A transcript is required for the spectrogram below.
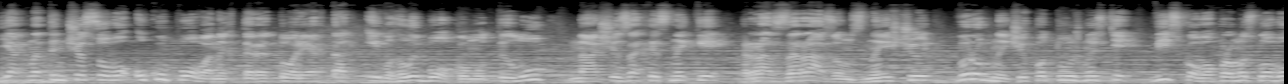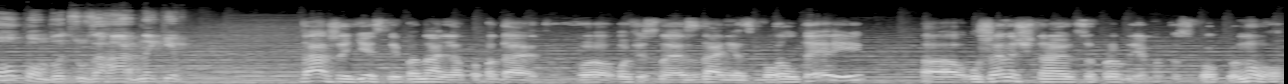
як на тимчасово окупованих територіях, так і в глибокому тилу, наші захисники раз за разом знищують виробничі потужності військово-промислового комплексу загарбників. Даже если банально попадает в офисное здание с бухгалтерией, э, уже начинаются проблемы, поскольку, ну,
